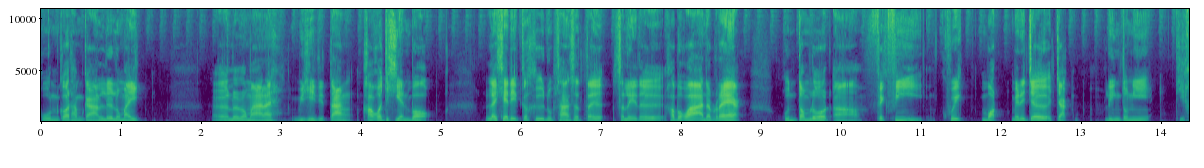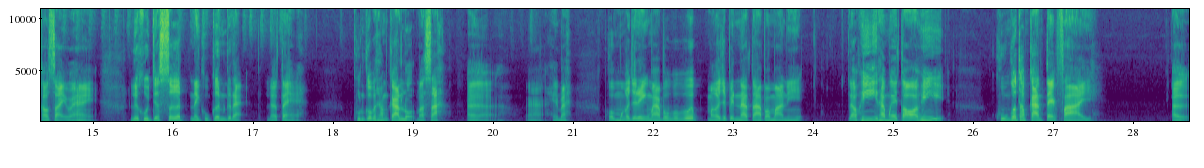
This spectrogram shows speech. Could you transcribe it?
คุณก็ทำการเลื่อนลงมาอีก เออเลื่อนลงมานะ วิธีติดตั้ง เขาก็จะเขียนบอกและเครดิตก็คือนุบทานสเลเตอร์เขาบอกว่าอันดับแรก คุณต้องโหลดอ่า f i x f y Quick Mod Manager จากลิงก์ตรงนี้ที่เขาใส่ไว้ให้ หรือคุณจะเซิร์ชใน Google ก็ได้ แล้วแต่คุณก็ไปทำการโหลดมาซะเอออ่าเห็นไหมผมมันก็จะเด้งมาปุ๊บปุ๊บปุ๊บมันก็จะเป็นหน้าตาประมาณนี้ แล้วพี่ทำไงต่อพี่ คุณก็ทำการแตกไฟล์ เออ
